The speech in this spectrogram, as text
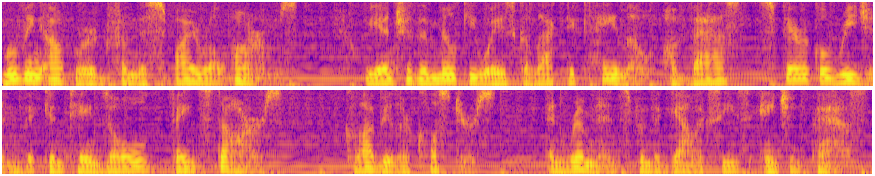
Moving outward from the spiral arms, we enter the Milky Way's galactic halo, a vast spherical region that contains old, faint stars, globular clusters, and remnants from the galaxy's ancient past.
